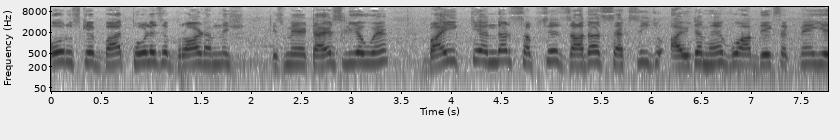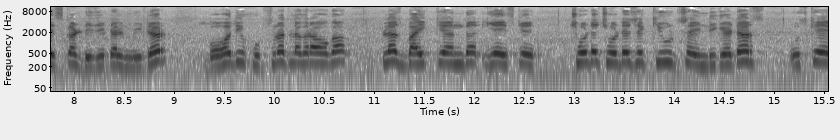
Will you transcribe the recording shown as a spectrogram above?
और उसके बाद थोड़े से ब्रॉड हमने इसमें टायर्स लिए हुए हैं। बाइक के अंदर सबसे ज़्यादा सेक्सी जो आइटम है वो आप देख सकते हैं, ये इसका डिजिटल मीटर बहुत ही खूबसूरत लग रहा होगा। प्लस बाइक के अंदर ये इसके छोटे छोटे से क्यूट से इंडिकेटर्स उसके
